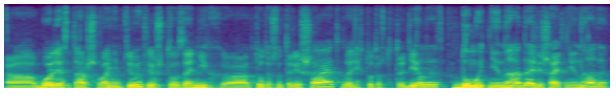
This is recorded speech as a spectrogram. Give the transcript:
более старшего, они привыкли, что за них а, кто-то что-то решает, за них кто-то что-то делает. Думать не надо, решать не надо.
